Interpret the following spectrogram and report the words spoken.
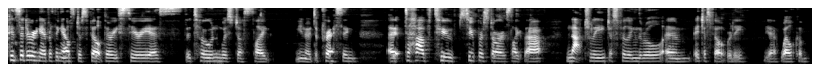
considering everything else just felt very serious the tone was just like you know depressing. Uh, to have two superstars like that naturally just filling the role um it just felt really yeah welcome.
